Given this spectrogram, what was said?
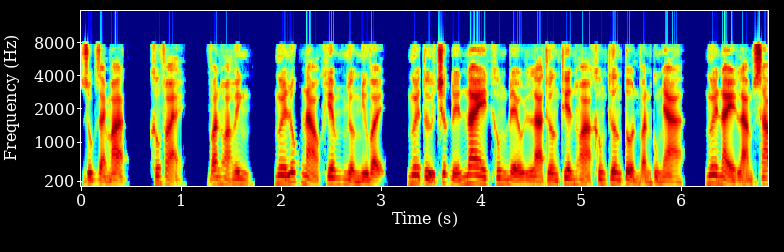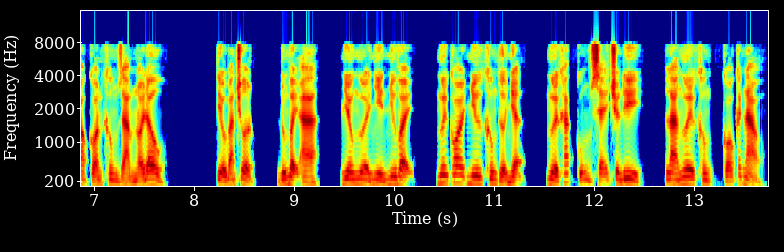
Dục giải mạn không phải, văn hòa huynh, ngươi lúc nào khiêm nhường như vậy? Ngươi từ trước đến nay không đều là thương thiên hòa không thương tổn văn cùng nhà, ngươi này làm sao còn không dám nói đâu? Tiểu ban chuột, đúng vậy à nhiều người nhìn như vậy, ngươi coi như không thừa nhận, người khác cũng sẽ chuyên đi, là ngươi không có cách nào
